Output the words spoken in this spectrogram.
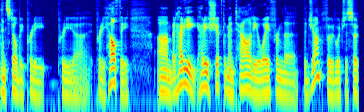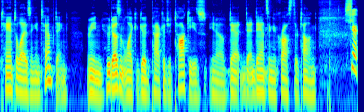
and still be pretty pretty uh, pretty healthy. Um, but how do you how do you shift the mentality away from the the junk food, which is so tantalizing and tempting? I mean, who doesn't like a good package of Takis, you know, da- da- dancing across their tongue? Sure.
